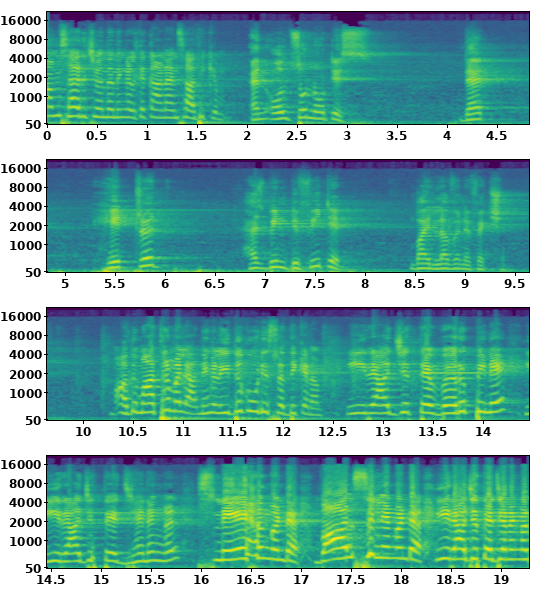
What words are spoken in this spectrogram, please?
സംസാരിച്ചു എന്ന് നിങ്ങൾക്ക് കാണാൻ സാധിക്കും And also notice that hatred has been defeated by love and affection. അത് മാത്രമല്ല നിങ്ങൾ ഇതുകൂടി ശ്രദ്ധിക്കണം ഈ രാജ്യത്തെ വെറുപ്പിനെ ഈ രാജ്യത്തെ ജനങ്ങൾ സ്നേഹം കൊണ്ട് വാത്സല്യം കൊണ്ട് ഈ രാജ്യത്തെ ജനങ്ങൾ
